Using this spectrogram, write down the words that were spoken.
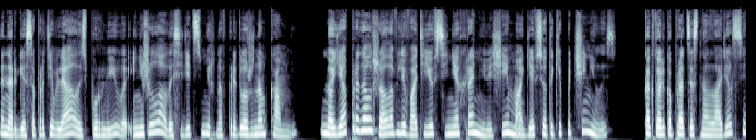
Энергия сопротивлялась, бурлила и не желала сидеть смирно в предложенном камне. Но я продолжала вливать ее в синее хранилище, и магия все-таки подчинилась. Как только процесс наладился,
